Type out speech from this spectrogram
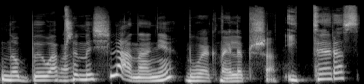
no była, była, przemyślana, nie? Była jak najlepsza. I teraz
